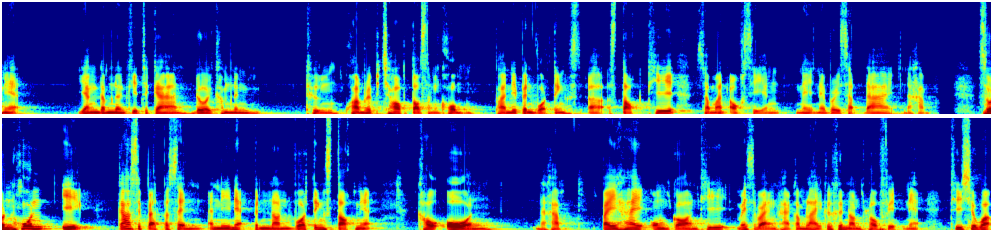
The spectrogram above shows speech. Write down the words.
เนี่ยยังดำเนินกิจการโดยคำนึงถึงความรับผิดชอบต่อสังคมพรานี้เป็น voting stock ที่สามารถออกเสียงในในบริษัทได้นะครับ ส่วนหุ้นอีก 98%อันนี้เนี่ยเป็น non voting stock เนี่ยเขาโอนนะครับไปให้องค์กรที่ไม่แสวงหากำไรก็คือ non-profit เนี่ยที่ชื่อว่า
